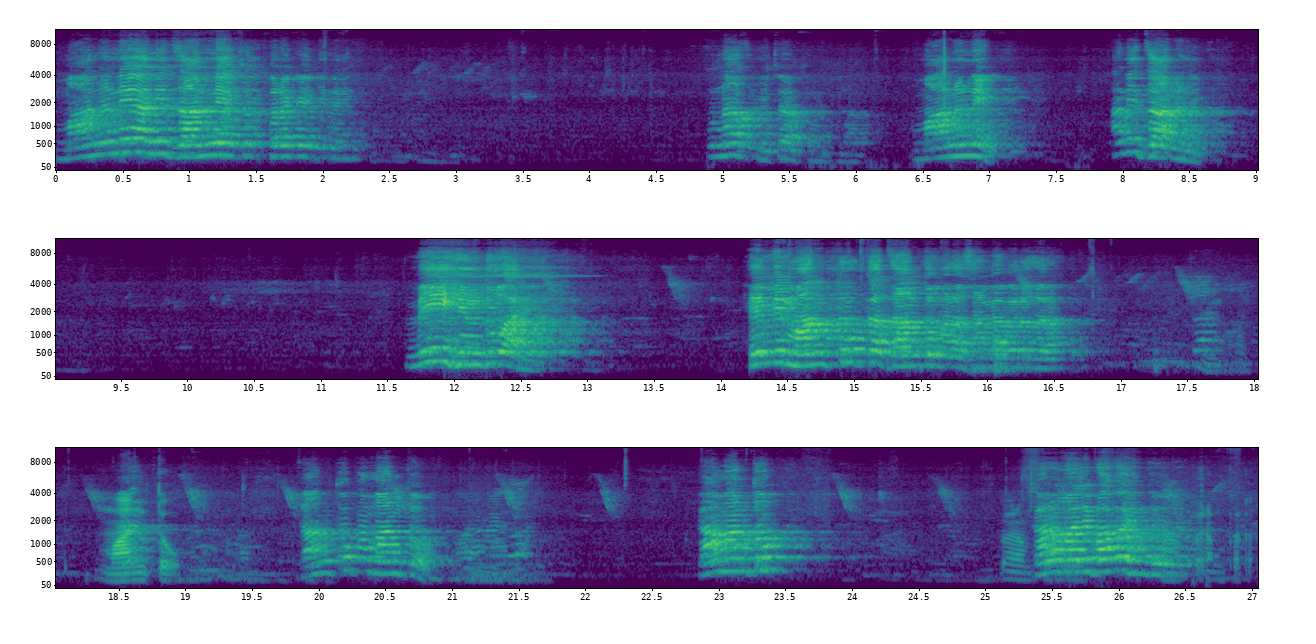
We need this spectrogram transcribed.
मानणे आणि जाणणे याच्यात फरक आहे की नाही? पुन्हाच विचारतो तुम्हाला मानणे आणि जाणणे. मी हिंदू आहे. हे मी मानतो का जाणतो मला सांगा बरं जरा. मानतो. जाणतो का मानतो? का मानतो? कारण माझे बाबा हिंदू. परंपरा.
